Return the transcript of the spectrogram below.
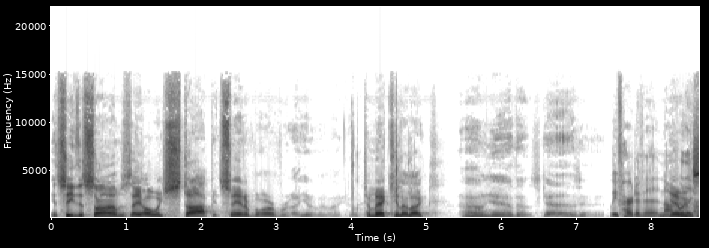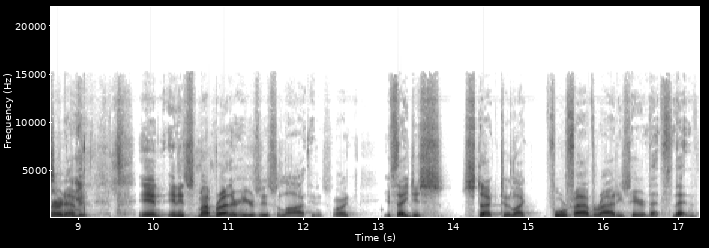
And see, the somms they always stop at Santa Barbara. You know, like Temecula, like, oh yeah, those guys. We've heard of it. Not Yeah, really we've sure. heard of it, and and it's my brother hears this a lot, and it's like if they just stuck to like four or five varieties here, that that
